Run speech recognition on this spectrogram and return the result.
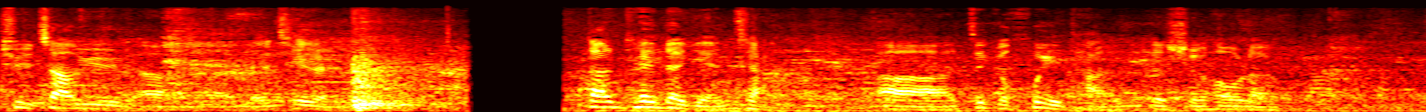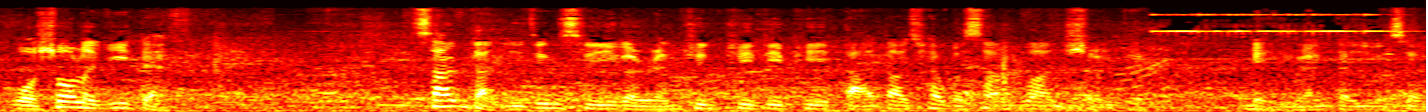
去教育呃年轻人。当天的演讲啊，这个会谈的时候呢，我说了一点，香港已经是一个人均 GDP 达到超过三万水平美元的一个社会。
